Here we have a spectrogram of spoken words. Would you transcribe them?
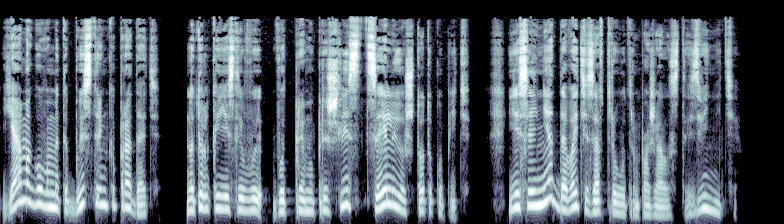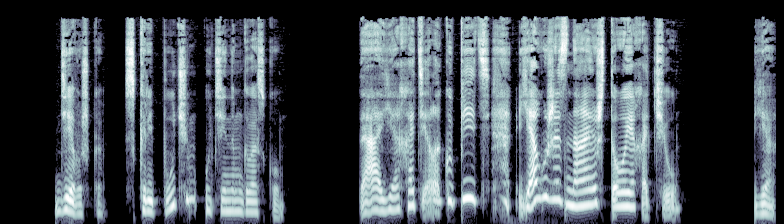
я могу вам это быстренько продать. Но только если вы вот прямо пришли с целью что-то купить. Если нет, давайте завтра утром, пожалуйста, извините». Девушка скрипучим утиным голоском. «Да, я хотела купить. Я уже знаю, что я хочу». Я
